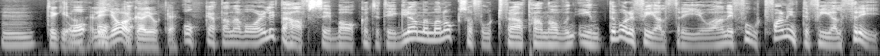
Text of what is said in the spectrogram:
Mm. Tycker jag. Och, Eller jag har gjort det. Och att han har varit lite hafsig bakåt i tid glömmer man också fort för att han har inte varit felfri och han är fortfarande inte felfri.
